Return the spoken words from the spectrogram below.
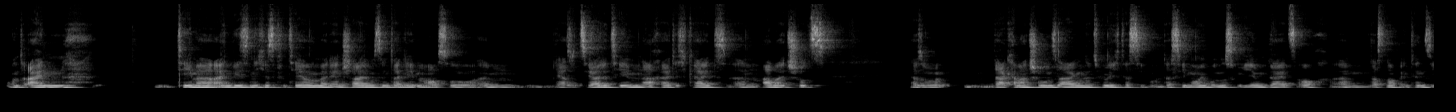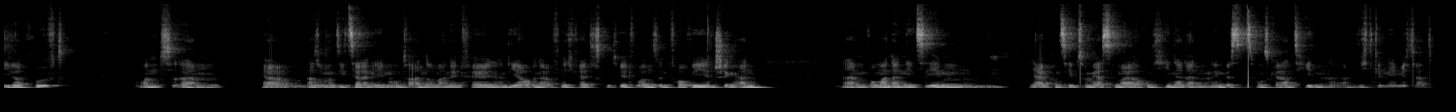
Und ein Thema, ein wesentliches Kriterium bei der Entscheidung sind dann eben auch so ähm, ja, soziale Themen, Nachhaltigkeit, ähm, Arbeitsschutz. Also da kann man schon sagen natürlich, dass die, dass die neue Bundesregierung da jetzt auch ähm, das noch intensiver prüft. Und ähm, ja, also man sieht es ja dann eben unter anderem an den Fällen, die auch in der Öffentlichkeit diskutiert worden sind, VW in Xing'an, ähm, wo man dann jetzt eben ja im Prinzip zum ersten Mal auch in China dann Investitionsgarantien äh, nicht genehmigt hat.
